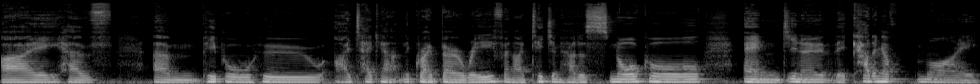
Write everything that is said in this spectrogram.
I have. Um, people who I take out in the Great Barrier Reef and I teach them how to snorkel, and you know they're cutting off my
